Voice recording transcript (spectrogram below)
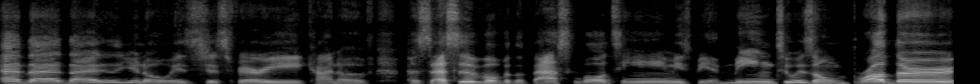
and that that you know is just very kind of possessive over the basketball team. He's being mean to his own brother.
